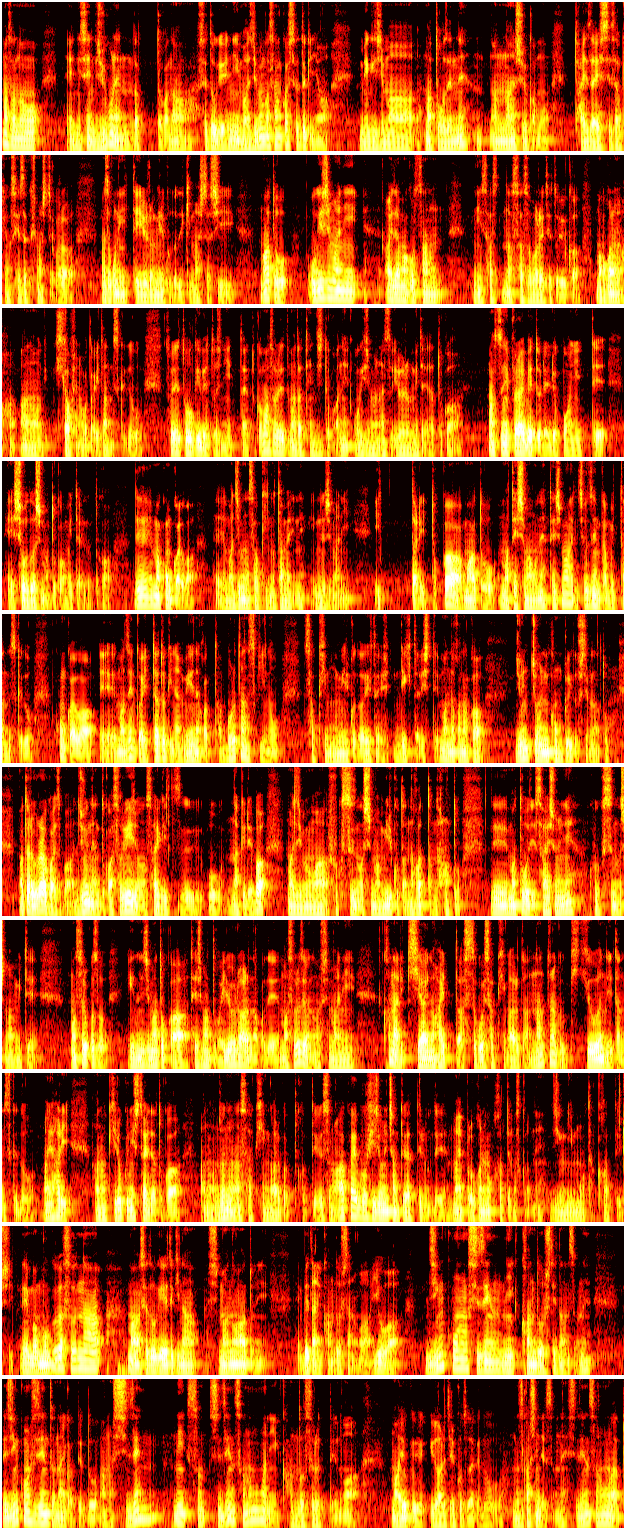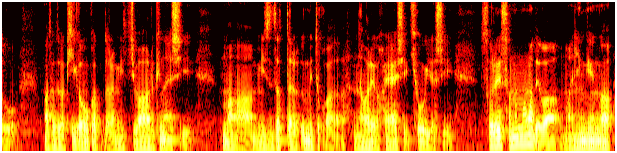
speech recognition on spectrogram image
まあそのえ2015年だったかな、瀬戸芸に、まあ、自分が参加した時には、女木島、まあ当然ね、何週間も滞在して作品を制作しましたから、まあ、そこに行っていろいろ見ることできましたし、まああと、小木島に相田誠さんに誘われてというか、まあ、他のあの企画者の方がいたんですけど、それでトークイベントしに行ったりとか、まあそれでまた展示とかね、小木島のやついろいろ見たりだとか、まあ普通にプライベートで旅行に行って、えー、小豆島とかを見たりだとか、で、まあ、今回は、えー、まあ、自分の作品のためにね犬島に行ったりとか、まあ、あと、まあ、手島もね手島は一応前回も行ったんですけど今回は、えー、まあ、前回行った時には見えなかったボルタンスキーの作品も見ることができたりできたりして、まあ、なかなか順調にコンプリートしてるなと。まあ、ただ裏を返せば10年とかそれ以上の歳月をなければ、まあ、自分は複数の島を見ることはなかったんだなと。で、まあ、当時最初にね複数の島を見てまあ、それこそ犬島とか手島とかいろいろある中で、まあ、それぞれの島にかなり気合の入ったすごい作品があるとはなんとなく聞き及んでいたんですけど、まあ、やはりあの記録にしたりだとかあのどのような作品があるかとかっていうそのアーカイブを非常にちゃんとやってるので、まあ、やっぱりお金もかかってますからね人員もかかってるしで、まあ、僕がそんな、まあ、瀬戸芸的な島のアートにベタに感動したのは要は人工の自然に感動していたんですよね。で人工の自然とは何かっていうとあの自然にそ自然そのものに感動するっていうのは、まあ、よく言われてることだけど難しいんですよね。自然そのものだと、まあ、例えば木が多かったら道は歩けないしまあ水だったら海とか流れが速いし脅威だしそれそのままでは、まあ、人間が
